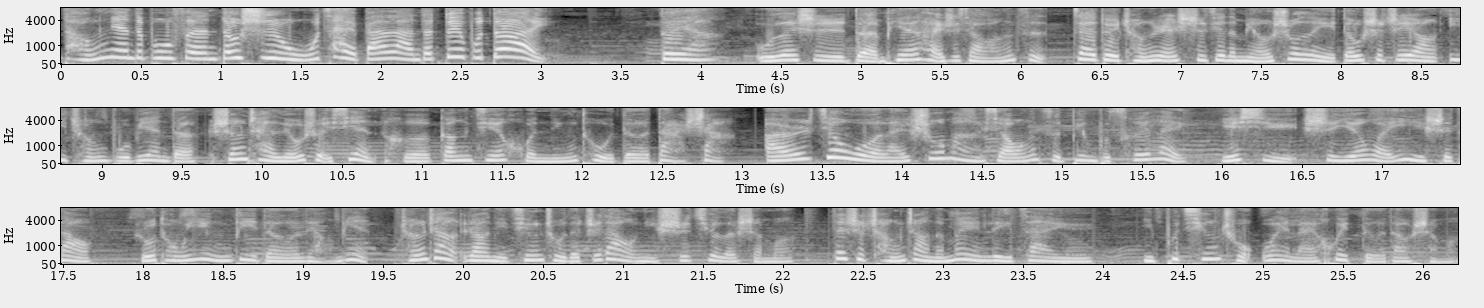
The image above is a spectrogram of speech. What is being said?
童年的部分都是五彩斑斓的，对不对？对呀，无论是短片还是小王子，在对成人世界的描述里，都是这样一成不变的生产流水线和钢筋混凝土的大厦。而就我来说嘛，小王子并不催泪，也许是因为意识到，如同硬币的两面，成长让你清楚的知道你失去了什么，但是成长的魅力在于你不清楚未来会得到什么。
